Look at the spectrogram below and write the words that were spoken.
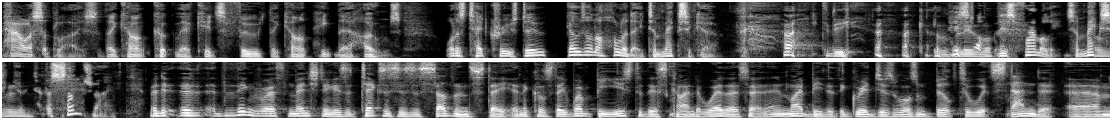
power supplies, they can't cook their kids' food, they can't heat their homes. What does Ted Cruz do? Goes on a holiday to Mexico. Did he? He pissed off his family to Mexico, to the sunshine. But the, the thing worth mentioning is that Texas is a southern state, and of course they won't be used to this kind of weather. So it might be that the grid just wasn't built to withstand it. Um,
